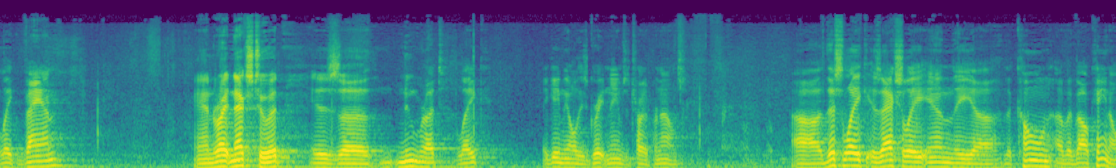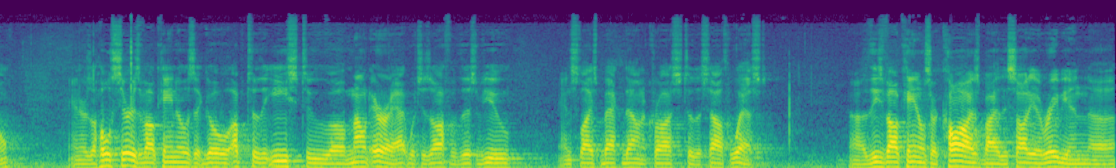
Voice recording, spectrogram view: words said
Lake Van. And right next to it is uh, Nemrut Lake. They gave me all these great names to try to pronounce. Uh, this lake is actually in the, uh, the cone of a volcano, and there's a whole series of volcanoes that go up to the east to uh, Mount Ararat, which is off of this view, and slice back down across to the southwest. Uh, these volcanoes are caused by the Saudi Arabian uh,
